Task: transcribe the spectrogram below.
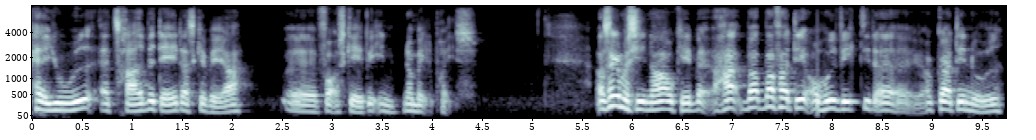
periode af 30 dage, der skal være øh, for at skabe en normal pris. Og så kan man sige, nå okay, hvad, har, hvorfor er det overhovedet vigtigt at, at gøre det noget?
